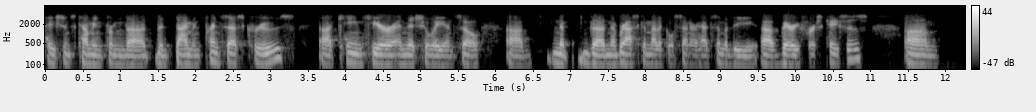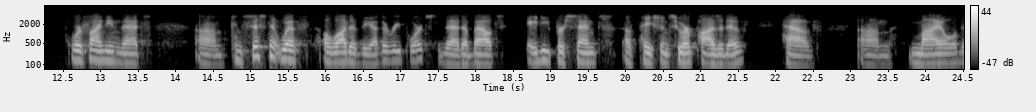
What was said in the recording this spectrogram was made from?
patients coming from the, the Diamond Princess cruise uh, came here initially. And so uh, ne- the Nebraska Medical Center had some of the uh, very first cases. Um, we're finding that um, consistent with a lot of the other reports that about 80% of patients who are positive have um, mild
